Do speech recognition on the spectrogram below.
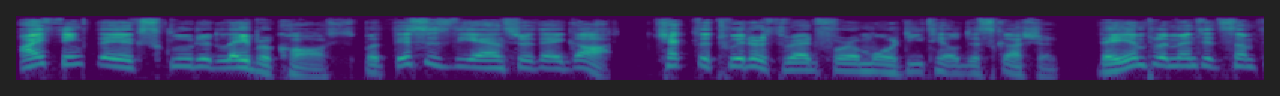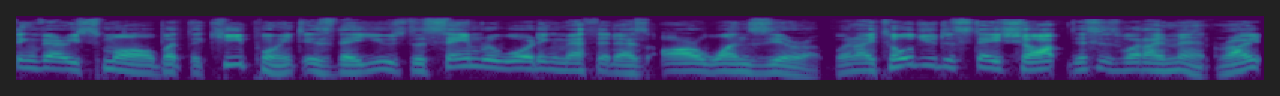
I think they excluded labor costs, but this is the answer they got. Check the Twitter thread for a more detailed discussion. They implemented something very small, but the key point is they used the same rewarding method as R1-Zero. When I told you to stay sharp, this is what I meant, right?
